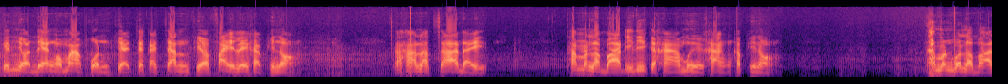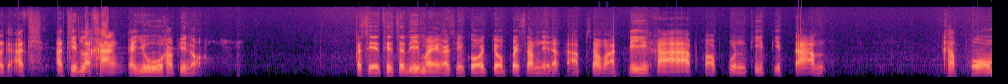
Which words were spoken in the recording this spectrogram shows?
เห็นหยอดแดงออกมาพ่นเพียจะกระจันเสียไฟเลยครับ พี่น้องถ้าหารักษาได้ถ้ามันระบาดอีดีก็หามือข้างครับพี่น้องถ้ามันบนระบาดก็อาทิตย์ละครั้งก็ยู่ครับพี่น้องเกษตรทฤษฎีใหม่กับสิโกจบไปซ้ำนี่แหละครับ สวัสดีครับ ขอบคุณที่ติดตาม ครับผม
